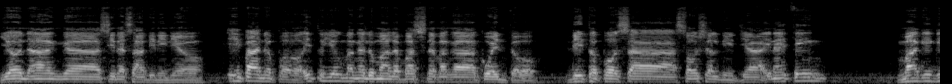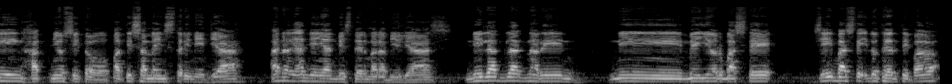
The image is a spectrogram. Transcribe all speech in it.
yon ang ah, sinasabi ninyo. E paano po? Ito yung mga lumalabas na mga kwento dito po sa social media. And I think magiging hot news ito, pati sa mainstream media. Ano yan yan, Mr. Maravillas? Nilaglag na rin ni Mayor Baste, si Baste Duterte pa,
